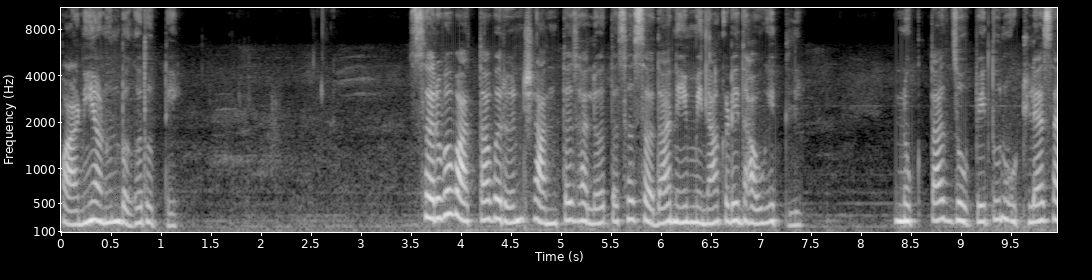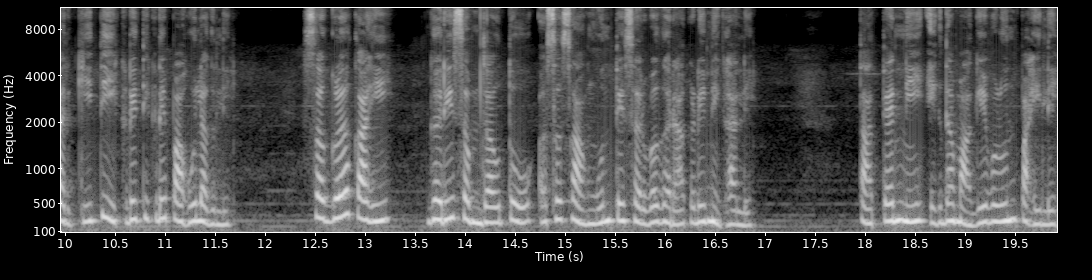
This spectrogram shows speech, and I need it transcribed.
पाणी आणून बघत होते. सर्व वातावरण शांत झालं तसं सदाने मीनाकडे धाव घेतली. नुकताच झोपेतून उठल्यासारखी ती इकडे तिकडे पाहू लागली. सगळं काही घरी समजावतो असं सांगून ते सर्व घराकडे निघाले. तात्यांनी एकदा मागे वळून पाहिले.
